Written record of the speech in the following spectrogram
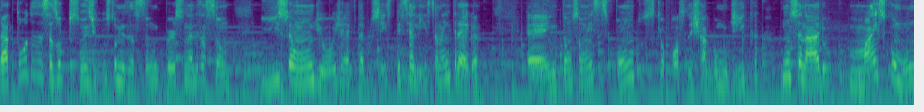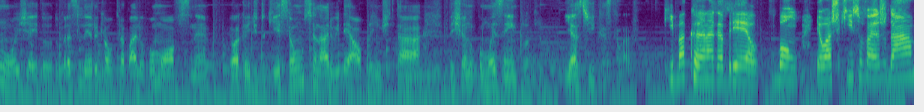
dá todas essas opções de customização e personalização. E isso é onde hoje a FWC é especialista na entrega. É, então são esses pontos que eu posso deixar como dica num cenário mais comum hoje aí do, do brasileiro, que é o trabalho home office, né? Eu acredito que esse é um cenário ideal para a gente estar tá deixando como exemplo aqui. E as dicas, claro. Que bacana, Gabriel. Bom, eu acho que isso vai ajudar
